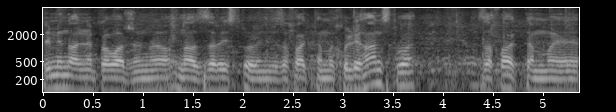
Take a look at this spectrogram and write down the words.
Кримінальне провадження у нас зареєстровані за фактами хуліганства, за фактами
